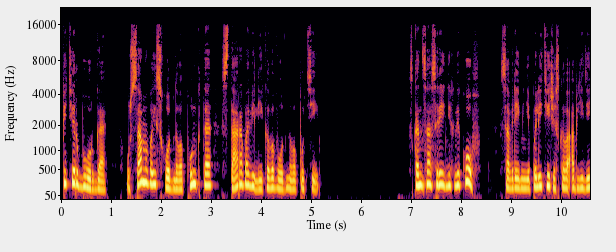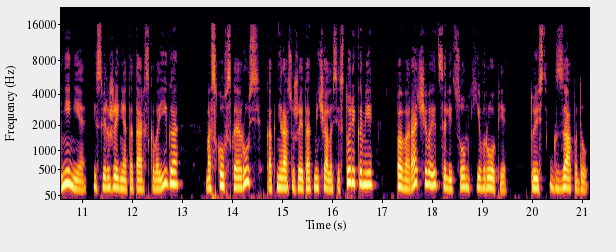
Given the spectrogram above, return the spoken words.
Петербурга у самого исходного пункта старого Великого водного пути. С конца средних веков, со времени политического объединения и свержения татарского ига, Московская Русь, как не раз уже это отмечалось историками, поворачивается лицом к Европе, то есть к Западу,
